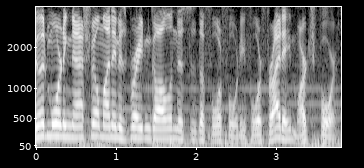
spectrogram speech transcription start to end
Good morning, Nashville. My name is Braden Gall, and this is the 440 for Friday, March 4th.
